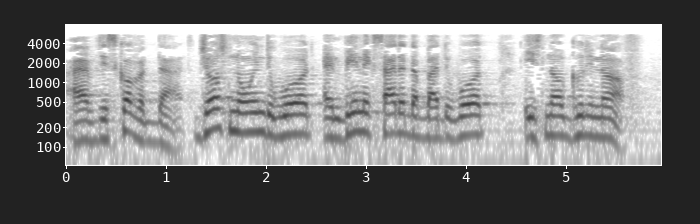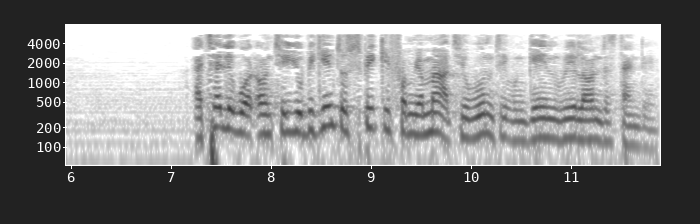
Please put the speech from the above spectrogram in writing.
I have discovered that. Just knowing the word and being excited about the word is not good enough. I tell you what, until you begin to speak it from your mouth, you won't even gain real understanding.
